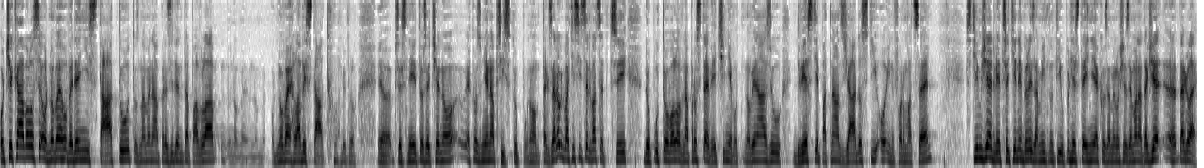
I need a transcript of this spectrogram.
Očekávalo se od nového vedení státu, to znamená prezidenta Pavla, no, no, od nové hlavy státu, aby bylo přesněji to řečeno, jako změna přístupu. No, tak za rok 2023 doputovalo v naprosté většině od novinářů 215 žádostí o informace, s tím, že dvě třetiny byly zamítnutý úplně stejně jako za Miloše Zemana. Takže eh, takhle,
